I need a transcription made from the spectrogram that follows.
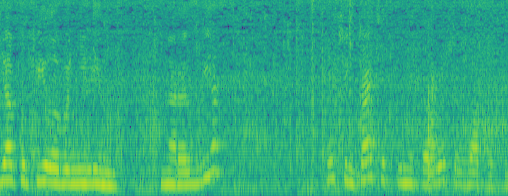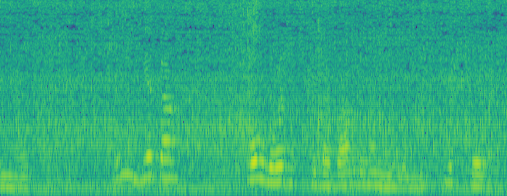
Я купила ванилин на развес. Очень качественный, хороший запах имеет. И где-то пол ложечки добавлю ванилина. И все.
